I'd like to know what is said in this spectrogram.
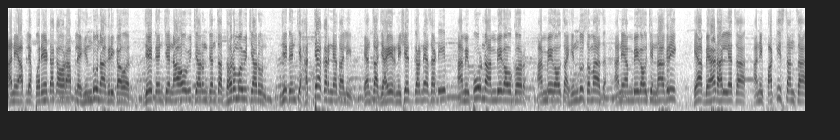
आणि आपल्या पर्यटकावर आपल्या हिंदू नागरिकावर जे त्यांचे नाव विचारून त्यांचा धर्म विचारून जी त्यांची हत्या करण्यात आली यांचा जाहीर निषेध करण्यासाठी आम्ही पूर्ण आंबेगावकर आंबेगावचा हिंदू समाज आणि आंबेगावचे नागरिक या भ्याड हल्ल्याचा आणि पाकिस्तानचा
